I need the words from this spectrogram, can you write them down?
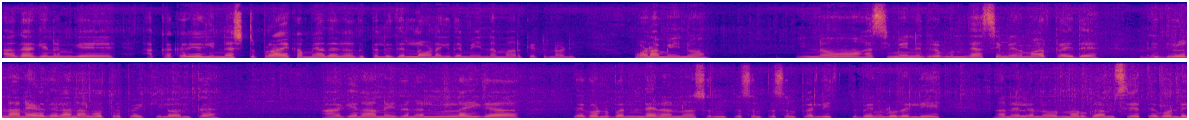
ಹಾಗಾಗಿ ನಮಗೆ ಅಕ್ಕ ಕರಿಯೋಗಿ ಇನ್ನಷ್ಟು ಪ್ರಾಯ ಕಮ್ಮಿ ಆದಾಗ ಆಗುತ್ತಲ್ಲ, ಇದೆಲ್ಲ ಒಣಗಿದ ಮೀನಿನ ಮಾರ್ಕೆಟ್ ನೋಡಿ. ಒಣ ಮೀನು. ಇನ್ನು ಹಸಿ ಮೀನು ಇದ್ರ ಮುಂದೆ ಹಸಿ ಮೀನು ಮಾರ್ತಾ ಇದೆ. ಇದ್ರು ನಾನು ಹೇಳಿದೆಲ್ಲ ನಲ್ವತ್ತು ರೂಪಾಯಿ ಕಿಲೋ ಅಂತ. ಹಾಗೆ ನಾನು ಇದನ್ನೆಲ್ಲ ಈಗ ತಗೊಂಡು ಬಂದೆ ನಾನು, ಸ್ವಲ್ಪ ಸ್ವಲ್ಪ ಸ್ವಲ್ಪ. ಅಲ್ಲಿ ಇತ್ತು ಬೆಂಗಳೂರಲ್ಲಿ. ನಾನೆಲ್ಲ ನೂರು ನೂರು ಗ್ರಾಮ್ಸೇ ತಗೊಂಡೆ,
